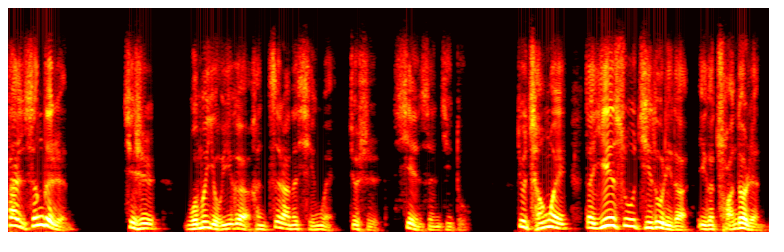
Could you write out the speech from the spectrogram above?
诞生的人，其实我们有一个很自然的行为，就是献身基督，就成为在耶稣基督里的一个传道人。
